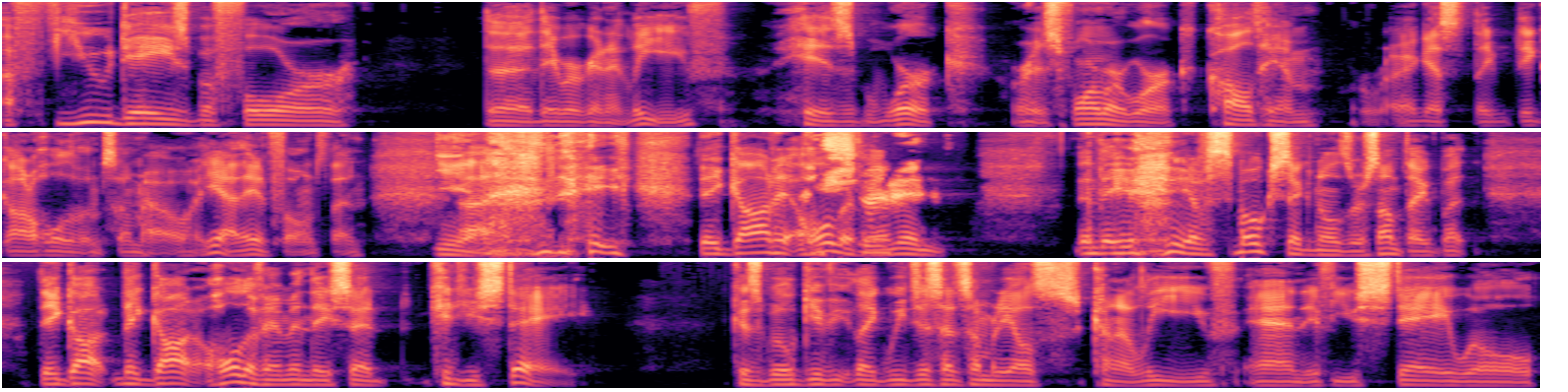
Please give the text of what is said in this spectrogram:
a few days before the they were going to leave his work or his former work called him I guess they, they got a hold of him somehow. Yeah they had phones then. Yeah. uh, they they got a hold of him. and then they you have smoke signals or something but they got they got a hold of him and they said could you stay? Because we'll give you like we just had somebody else kind of leave and if you stay we'll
